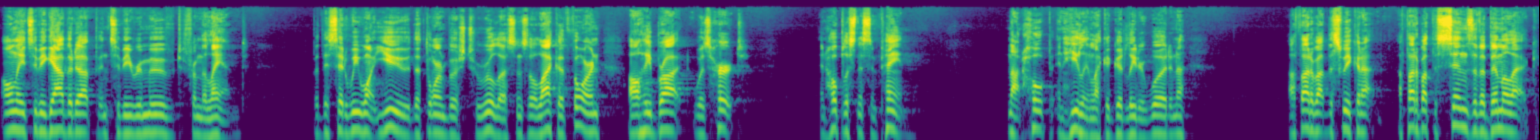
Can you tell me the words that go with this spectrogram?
only to be gathered up and to be removed from the land. But they said, We want you, the thorn bush, to rule us. And so, like a thorn, all he brought was hurt and hopelessness and pain, not hope and healing like a good leader would. And I, I thought about this week, and I, I thought about the sins of Abimelech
